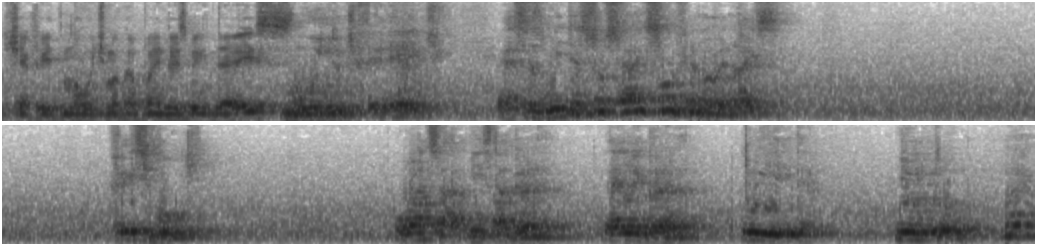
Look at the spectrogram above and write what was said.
tinha feito uma última campanha em 2010. muito diferente. Essas mídias sociais são fenomenais. Facebook, WhatsApp, Instagram, Telegram, Twitter, YouTube. Não é?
